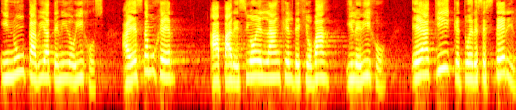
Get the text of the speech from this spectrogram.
y nunca había tenido hijos. A esta mujer apareció el ángel de Jehová y le dijo, he aquí que tú eres estéril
